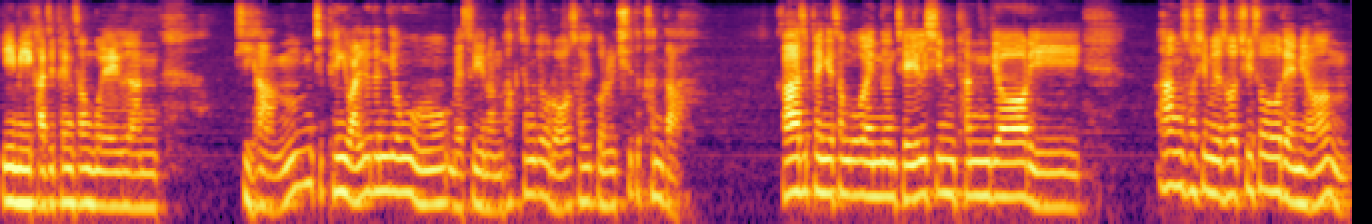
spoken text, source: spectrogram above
이미 가집행 선고에 의한 기한 집행이 완료된 경우 매수인은 확정적으로 소유권을 취득한다. 가집행의 선고가 있는 제1심 판결이 항소심에서 취소되면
